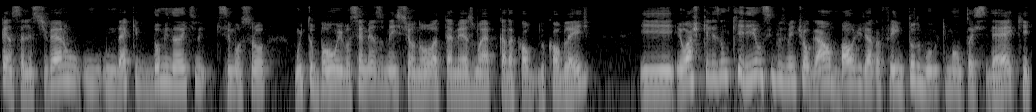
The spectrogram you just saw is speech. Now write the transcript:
pensa, eles tiveram um deck dominante que se mostrou muito bom, e você mesmo mencionou até mesmo a época da Call, do Callblade. E eu acho que eles não queriam simplesmente jogar um balde de água fria em todo mundo que montou esse deck.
